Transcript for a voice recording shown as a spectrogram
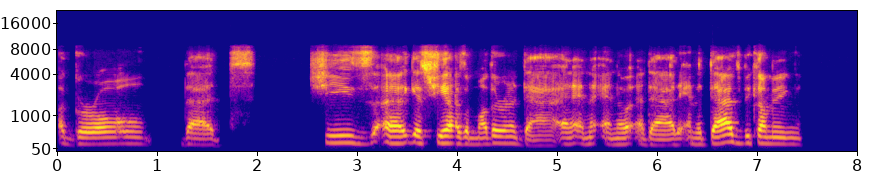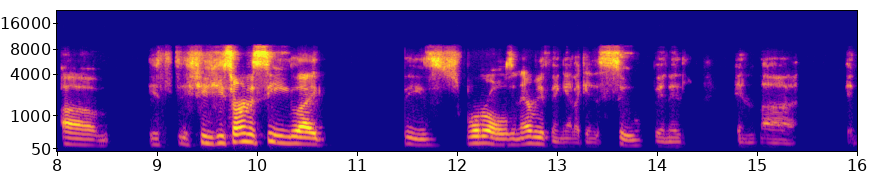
a girl that she's uh, I guess she has a mother and a dad and and, a, a dad and the dad's becoming um he's he's starting to see like these swirls and everything, and like in soup and in in uh, in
